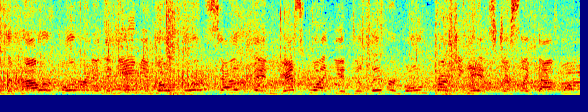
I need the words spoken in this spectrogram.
As a power forward in the game, you go north-south, and guess what? You deliver bone-crushing hits just like that one.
